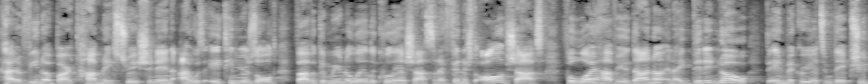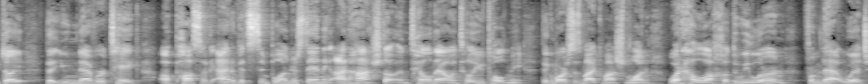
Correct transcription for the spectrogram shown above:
Karavina bar tamne in. I was 18 years old, Vava Gamirna Leila Shas, and I finished all of Shas. V'loy Havi Adana, and I didn't know the Ein Yetzim Pshutai that you never take a pasuk out of its simple understanding ad hashta until now, until you told me. The Gemara says, Mike one, what halacha do we learn from that which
